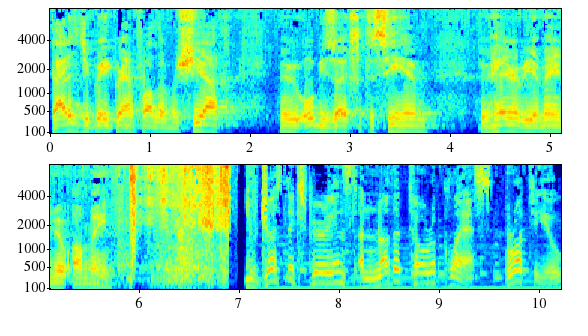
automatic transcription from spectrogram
That is the great grandfather of Mashiach. May we all be to see him. Amen. You've just experienced another Torah class brought to you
